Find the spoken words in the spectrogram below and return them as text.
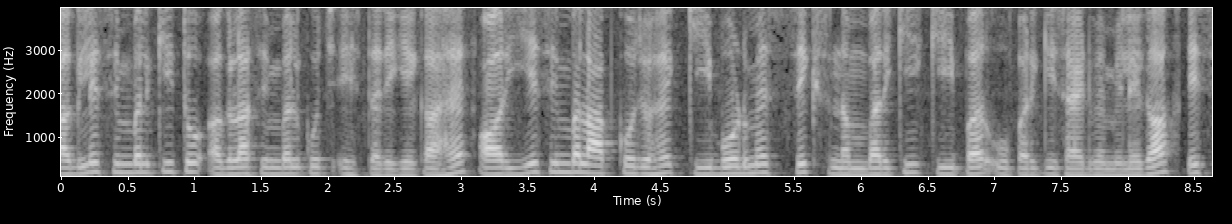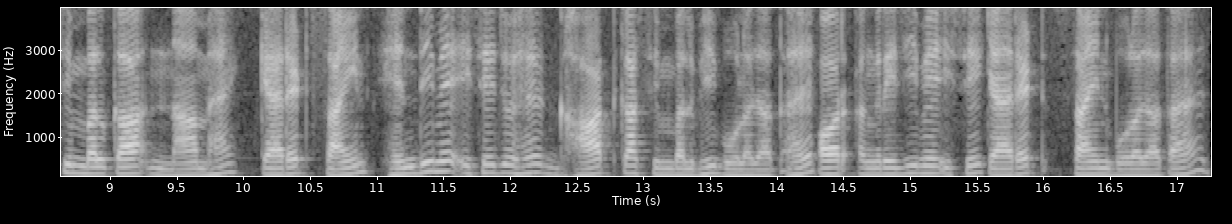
अगले सिंबल की तो अगला सिंबल कुछ इस तरीके का है। और ये सिंबल आपको जो है कीबोर्ड में सिक्स नंबर की की पर ऊपर की साइड में मिलेगा। इस सिंबल का नाम है कैरेट साइन। हिंदी में इसे जो है घात का सिंबल भी बोला जाता है और अंग्रेज़ी में इसे कैरेट साइन बोला जाता है।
